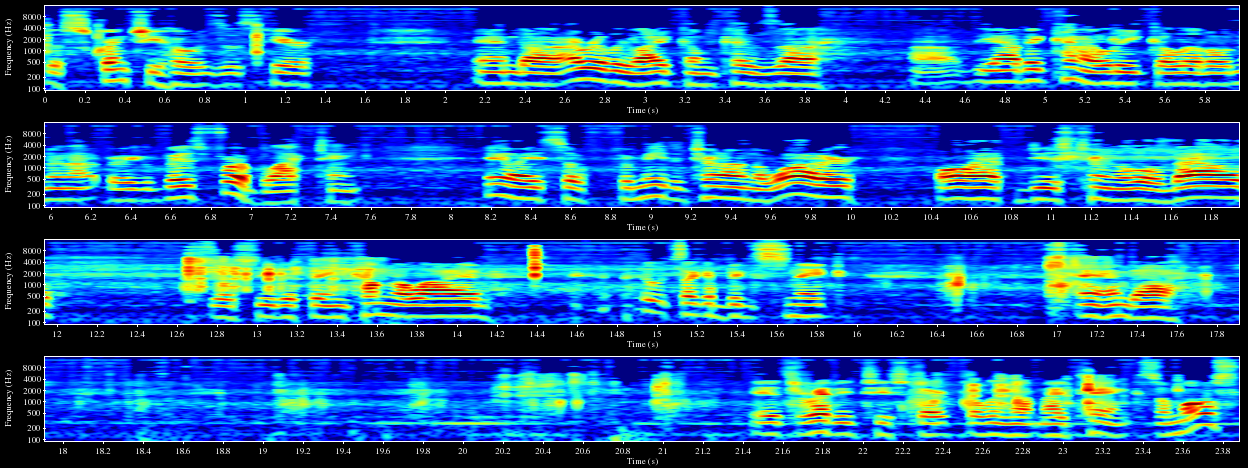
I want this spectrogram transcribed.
the scrunchy hoses here, and uh, I really like them because uh, uh, yeah, they kind of leak a little. They're not very good, but it's for a black tank. Anyway, so for me to turn on the water, all I have to do is turn the little valve. You'll see the thing coming alive. it looks like a big snake. And uh, it's ready to start filling up my tank. So most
